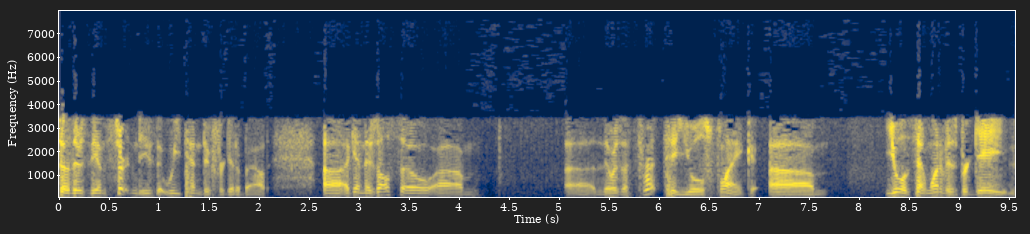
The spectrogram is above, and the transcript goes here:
So there's the uncertainties that we tend to forget about. Uh, again, there's also um, uh, there was a threat to Ewell's flank. Um, Ewell had sent one of his brigades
